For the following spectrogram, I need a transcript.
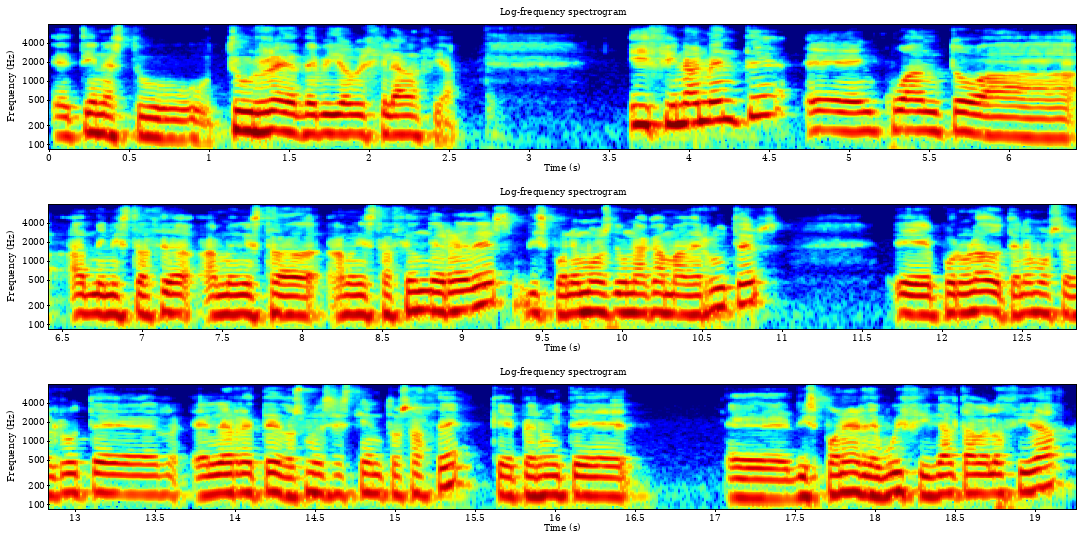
eh, tienes tu, tu red de videovigilancia. Y finalmente, eh, en cuanto a administración, administración de redes, disponemos de una gama de routers. Eh, por un lado tenemos el router, el RT2600AC, que permite eh, disponer de Wi-Fi de alta velocidad.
